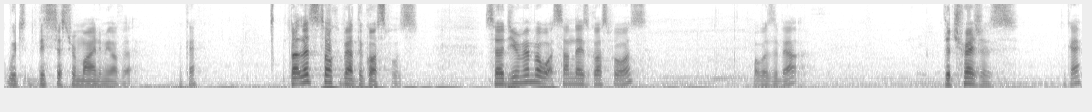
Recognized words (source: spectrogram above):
Which, this just reminded me of it. Okay? But let's talk about the Gospels. So, do you remember what Sunday's Gospel was? What was it about? the treasures. Okay?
